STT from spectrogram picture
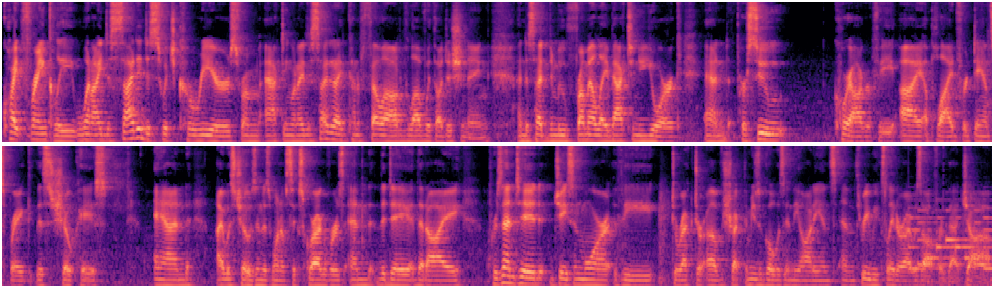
quite frankly when i decided to switch careers from acting when i decided i kind of fell out of love with auditioning and decided to move from la back to new york and pursue choreography i applied for dance break this showcase and I was chosen as one of six choreographers. And the day that I presented. Jason Moore, the director of Shrek the Musical, was in the audience, and three weeks later, I was offered that job.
